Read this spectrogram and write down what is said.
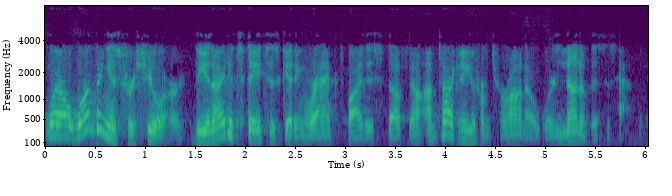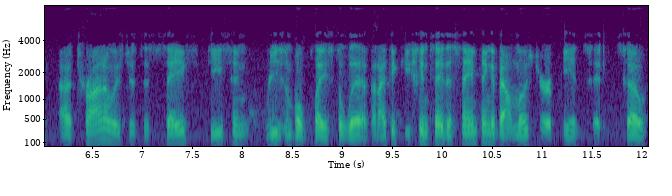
Well, one thing is for sure, the United States is getting racked by this stuff. Now, I'm talking to you from Toronto, where none of this is happening. Uh, Toronto is just a safe, decent, reasonable place to live, and I think you can say the same thing about most European cities. So,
